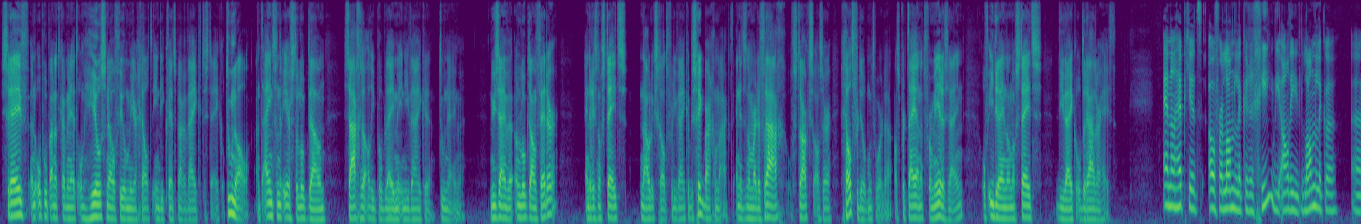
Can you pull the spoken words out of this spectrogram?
schreef een oproep aan het kabinet om heel snel veel meer geld in die kwetsbare wijken te steken. Toen al, aan het eind van de eerste lockdown, zagen ze al die problemen in die wijken toenemen. Nu zijn we een lockdown verder en er is nog steeds nauwelijks geld voor die wijken beschikbaar gemaakt. En het is nog maar de vraag of straks, als er geld verdeeld moet worden, als partijen aan het formeren zijn, of iedereen dan nog steeds die wijken op de radar heeft. En dan heb je het over landelijke regie, die al die landelijke uh,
